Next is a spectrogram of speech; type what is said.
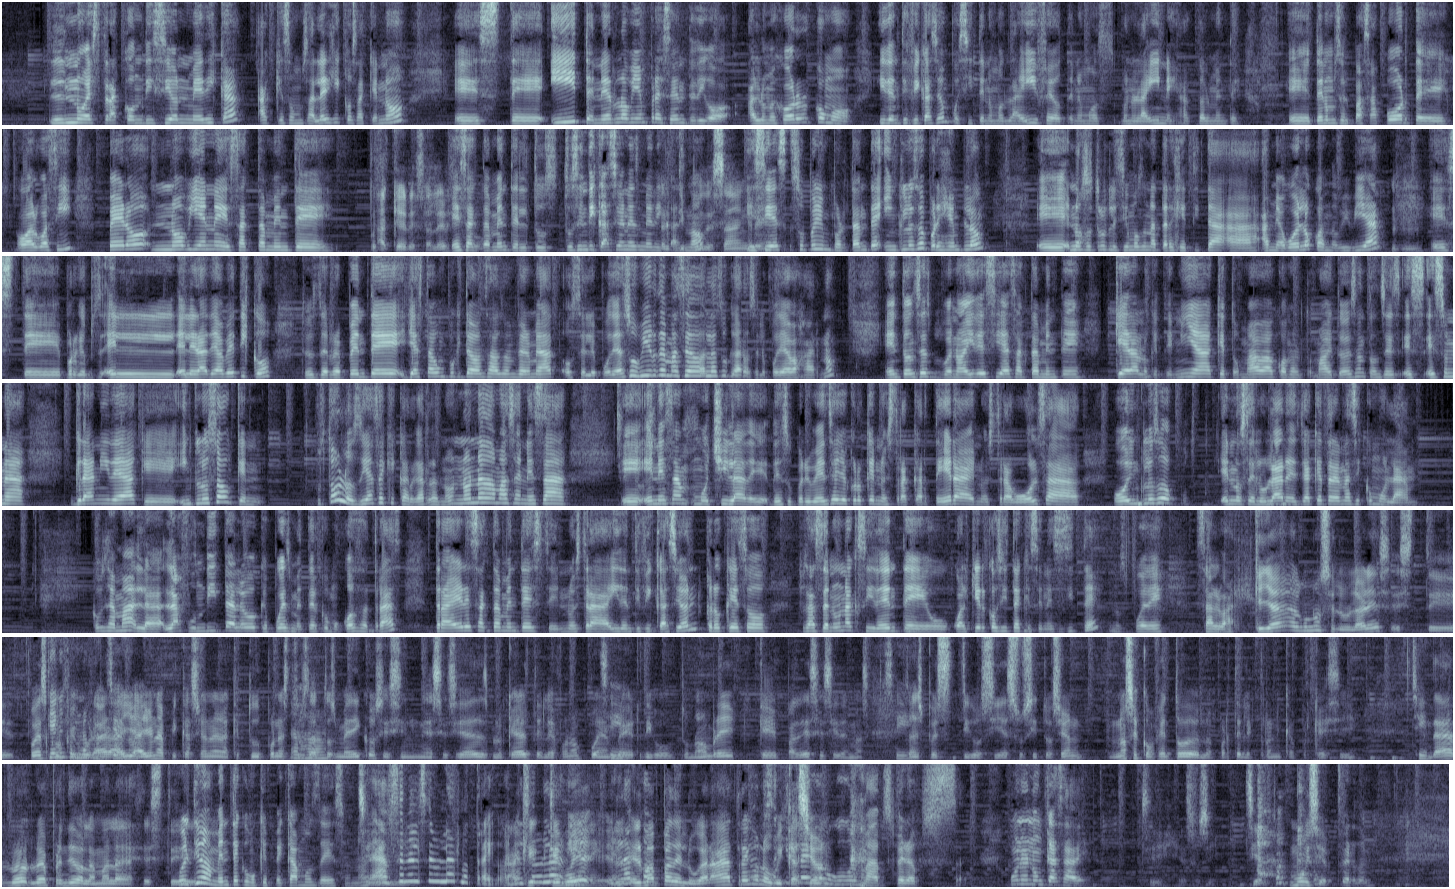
nuestra condición médica, a que somos alérgicos, a que no. Este, y tenerlo bien presente. Digo, a lo mejor como identificación, pues sí tenemos la IFE o tenemos, bueno, la INE actualmente. eh, tenemos el pasaporte o algo así, pero no viene exactamente, pues, ¿A qué eres alérgico? exactamente el- tus, tus indicaciones El médicas, tipo ¿no? de sangre. Y sí es súper importante. Incluso, por ejemplo, Eh, nosotros le hicimos una tarjetita a, a mi abuelo cuando vivía, este, porque pues, él, él era diabético, entonces de repente ya estaba un poquito avanzada su enfermedad, o se le podía subir demasiado el azúcar o se le podía bajar, ¿no? Entonces, pues, bueno, ahí decía exactamente qué era lo que tenía, qué tomaba, cuándo lo tomaba y todo eso, entonces es, es una gran idea que incluso aunque pues todos los días hay que cargarla, ¿no? No nada más en esa... eh, en esa mochila de, de supervivencia, yo creo que en nuestra cartera, en nuestra bolsa, o incluso pues, en los celulares, ya que traen así como la, ¿cómo se llama? La, la fundita luego que puedes meter como cosas atrás, traer exactamente este, nuestra identificación, creo que eso, pues hasta en un accidente o cualquier cosita que se necesite, nos puede salvar. Que ya algunos celulares este, puedes una configurar. función, hay, ¿no? hay una aplicación en la que tú pones tus Ajá. datos médicos y sin necesidad de desbloquear el teléfono pueden Sí. ver, digo, tu nombre, qué padeces y demás. Sí. Entonces, pues, digo, si es su situación, no se confía en todo de la parte electrónica, porque ahí sí. Sí. Da- lo, lo he aprendido a la mala. Este, Últimamente como que pecamos de eso, ¿no? Ah, pues en el celular lo traigo, en ah, el que, celular que voy a- viene, el, el mapa del lugar. Ah, traigo la Pues ubicación. traigo Google Maps, pero pues, uno nunca sabe. Sí, eso sí. Cierto, muy cierto. Perdón.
